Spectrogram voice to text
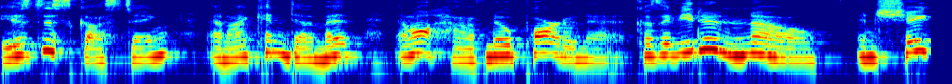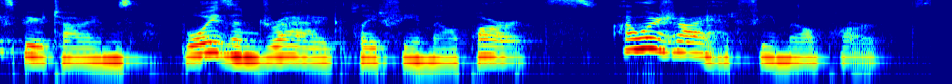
is disgusting, and I condemn it, and I'll have no part in it. Because if you didn't know, in Shakespeare times, boys in drag played female parts. I wish I had female parts.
